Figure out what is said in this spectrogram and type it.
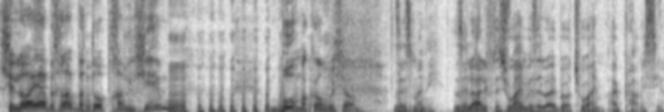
שלא היה בכלל בטופ 50 בום מקום ראשון. זה זמני. זה לא היה לפני שבועיים וזה לא היה בעוד שבועיים. I promise you.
